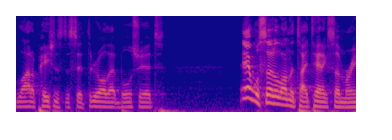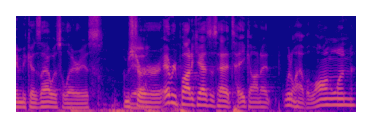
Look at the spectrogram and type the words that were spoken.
a lot of patience to sit through all that bullshit. And we'll settle on the titanic submarine because that was hilarious. I'm Yeah. sure every podcast has had a take on it. We don't have a long one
